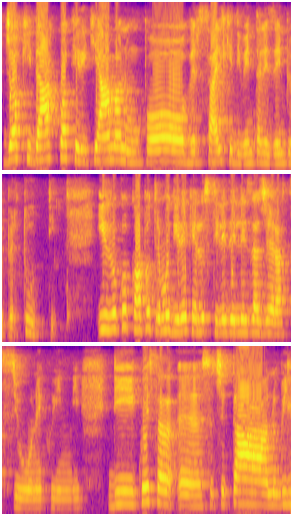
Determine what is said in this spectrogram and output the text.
giochi d'acqua che richiamano un po' Versailles che diventa l'esempio per tutti. Il rococò potremmo dire che è lo stile dell'esagerazione, quindi, di questa eh, società nobiliare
